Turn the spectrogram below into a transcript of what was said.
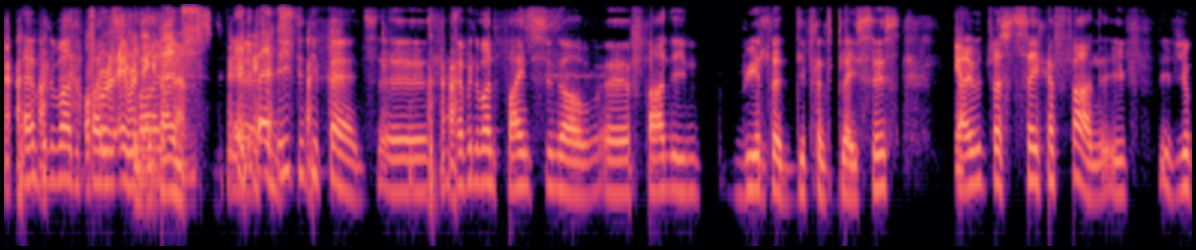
everyone of course finds everything fun- Depends. depends It depends. It depends. Uh, everyone finds, you know, uh, fun in weird and different places. Yeah. I would just say have fun. If if you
